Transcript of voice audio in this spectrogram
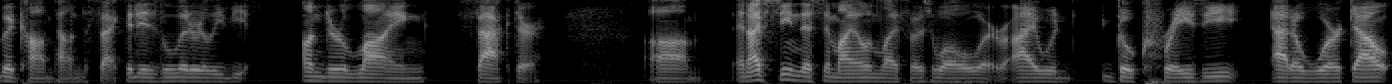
the compound effect. It is literally the underlying factor. Um, and I've seen this in my own life as well, where I would go crazy at a workout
